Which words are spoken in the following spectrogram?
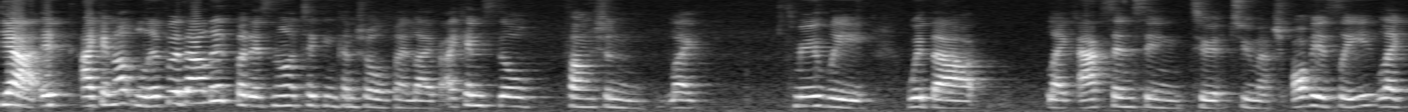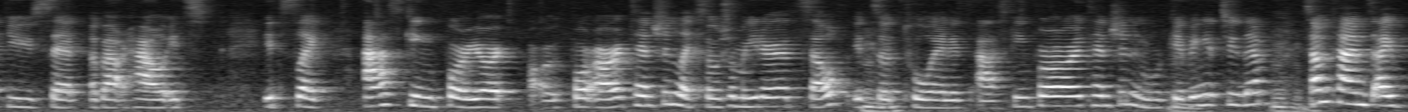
yeah, it I cannot live without it, but it's not taking control of my life. I can still function like smoothly without like accenting to it too much. Obviously, like you said about how it's it's like asking for your for our attention like social media itself it's a tool and it's asking for our attention and we're giving it to them. Sometimes i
